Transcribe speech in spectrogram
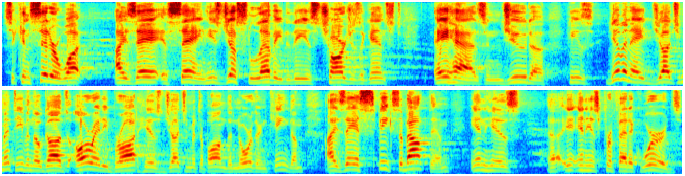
So consider what Isaiah is saying. He's just levied these charges against Ahaz and Judah. He's given a judgment, even though God's already brought his judgment upon the northern kingdom. Isaiah speaks about them in his, uh, in his prophetic words.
